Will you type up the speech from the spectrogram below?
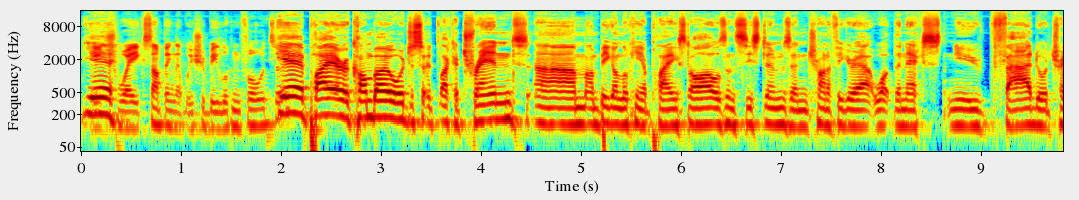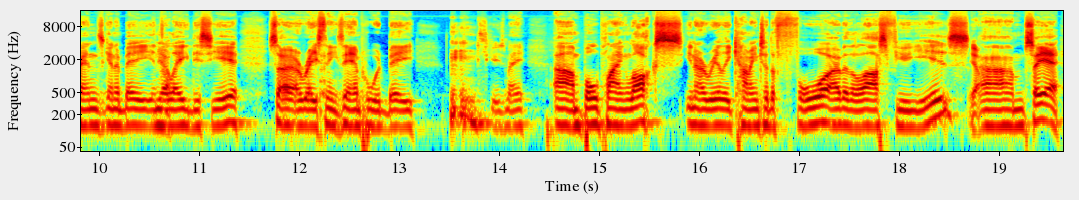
Yeah. each week, something that we should be looking forward to? Yeah, player, a combo, or just like a trend. Um, I'm big on looking at playing styles and systems and trying to figure out what the next new fad or trend's going to be in the league this year. So a recent example would be. excuse me, um, ball playing locks, you know, really coming to the fore over the last few years. Yep. Um, so yeah,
